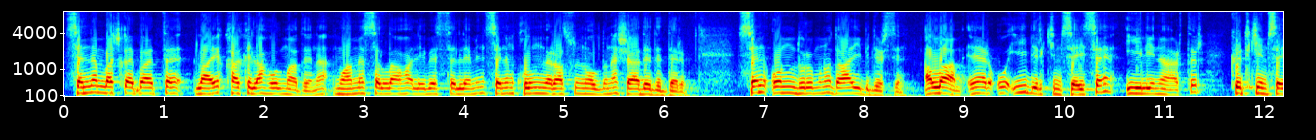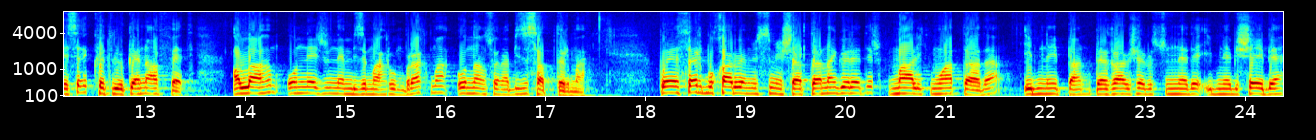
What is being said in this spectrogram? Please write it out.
Senden başka ibadete layık hak ilah olmadığına, Muhammed sallallahu aleyhi ve sellemin senin kulun ve Resulün olduğuna şehadet ederim. Sen onun durumunu daha iyi bilirsin. Allah'ım eğer o iyi bir kimse ise iyiliğini artır, kötü kimse ise kötülüklerini affet. Allah'ım onun ecrinden bizi mahrum bırakma, ondan sonra bizi saptırma. Bu eser Bukhar ve Müslim'in şartlarına göredir. Malik Muatta'da, İbn-i İbban, Begavi Şerif Sünne'de, İbn-i Bişeybe,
